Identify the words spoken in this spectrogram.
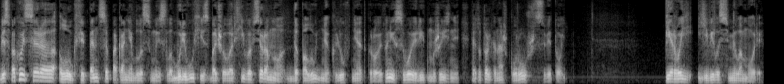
Беспокоить сэра Лукфи Пенса пока не было смысла. Буревухи из Большого архива все равно до полудня клюв не откроют. У них свой ритм жизни. Это только наш куруш святой. Первой явилась Меломоре.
